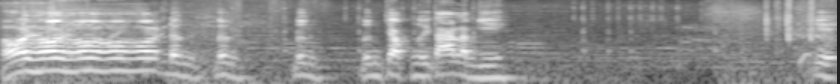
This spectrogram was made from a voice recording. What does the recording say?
Thôi thôi thôi thôi thôi, đừng đừng đừng đừng chọc người ta làm gì? Gì?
